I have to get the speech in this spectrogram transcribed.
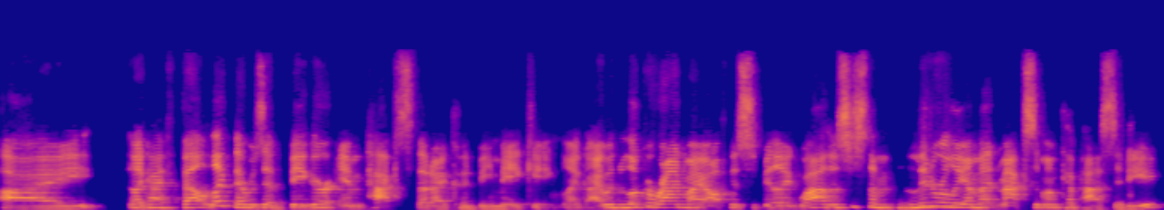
I like I felt like there was a bigger impact that I could be making. Like I would look around my office and be like, wow, this is the literally I'm at maximum capacity.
